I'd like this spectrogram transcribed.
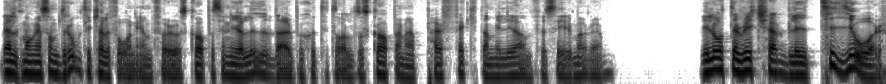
väldigt många som drog till Kalifornien för att skapa sin nya liv där på 70-talet och skapa den här perfekta miljön för seriemördare. Vi låter Richard bli 10 år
